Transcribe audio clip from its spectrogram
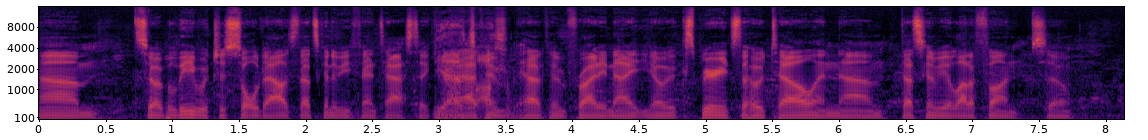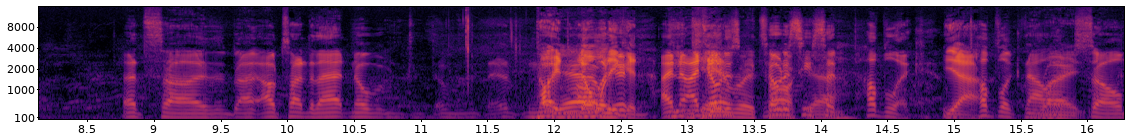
Um, so I believe which is sold out. So that's going to be fantastic. You Yeah, know, that's have awesome. him have him Friday night. You know, experience the hotel, and um, that's going to be a lot of fun. So That's uh, outside of that. No, no Probably Yeah, nobody I, could- I, I noticed, really noticed he yeah. said public. Yeah. public knowledge. Right. So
